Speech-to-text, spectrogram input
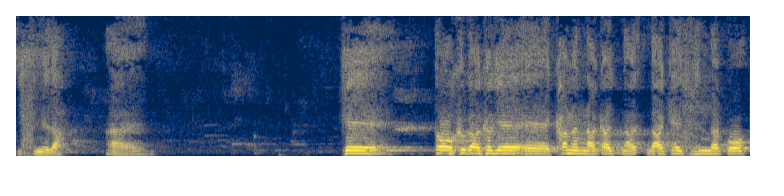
있습니다. 아, 그, 또 그가 거기에 가면 낫게, 해주신다고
